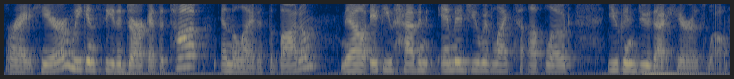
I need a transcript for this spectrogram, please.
Right here, we can see the dark at the top and the light at the bottom. Now, if you have an image you would like to upload, you can do that here as well.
